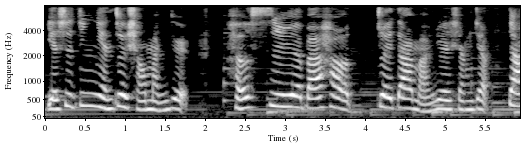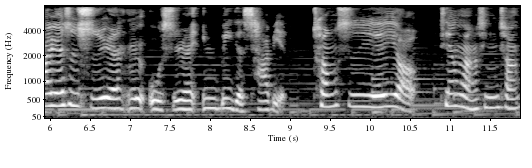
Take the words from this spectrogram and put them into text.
也是今年最小满月，和四月八号最大满月相较，大约是十元与五十元硬币的差别。同时也有天王星冲，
